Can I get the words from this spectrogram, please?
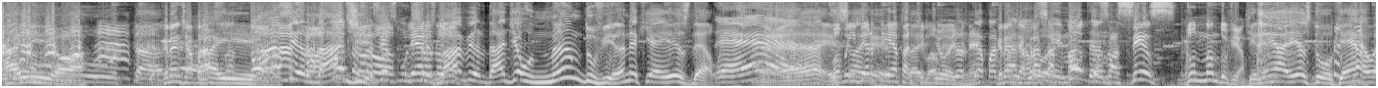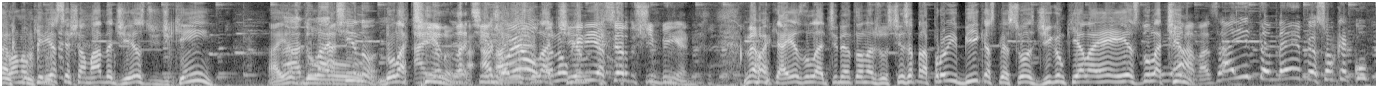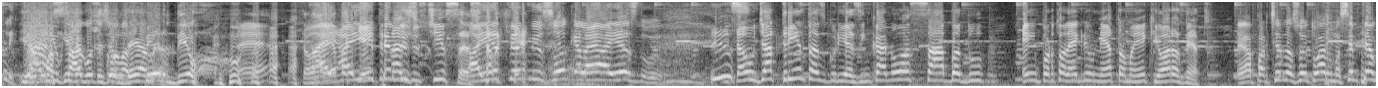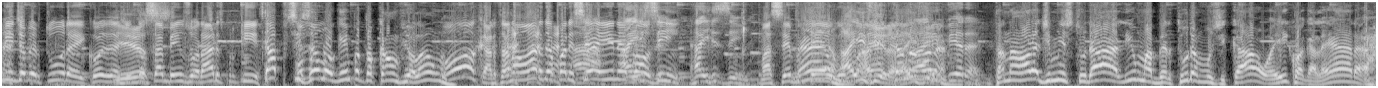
Aí, ó. Grande abraço. Aí, a ó. todas. Na verdade, as mulheres na verdade é o Nando Viana que é ex dela. É. Vamos isso aí, inverter a partir aí, de hoje, inverter né? Grande de abraço a Matando. todas as ex do Nando Viana. Que nem a ex do. Quem é? Ela não queria ser chamada de ex de, de quem? A ex Ah, do Latino. Do Latino. A ex do Latino. A do Joelma não Latino. queria ser do Chimbinha. Não, é que a ex do Latino entrou na justiça pra proibir que as pessoas digam que ela é ex do Latino. Ah, mas aí também o pessoal quer E complicar. aí o que, que aconteceu? Ela perdeu. É, então a Eva que entra na justiça. Aí eternizou que ela é a ex do. Então, dia 30, as gurias em Canoas, sábado em Porto Alegre, e o Neto amanhã, que horas, Neto? É a partir das 8 horas, mas sempre tem alguém de abertura e coisa. A gente não sabe bem os horários, porque. Tá precisando de alguém pra tocar um violão? Ô, cara, tá na hora de aparecer aí, né, Aí Pause? sim, aí sim. Mas sempre É, tem algum. aí vira, Tá na aí hora. Aí vira. Tá na hora de misturar ali uma abertura musical aí com a galera.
